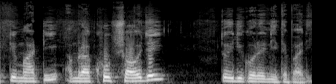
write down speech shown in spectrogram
একটি মাটি আমরা খুব সহজেই তৈরি করে নিতে পারি।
